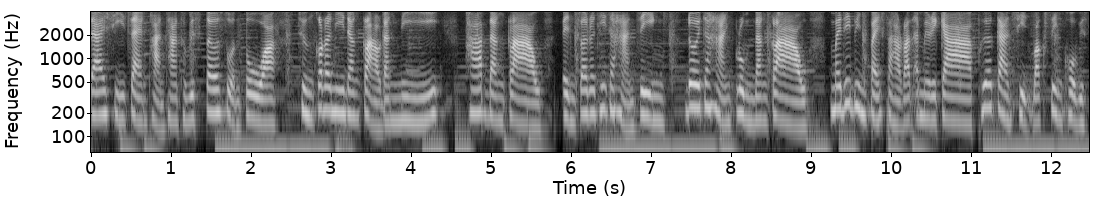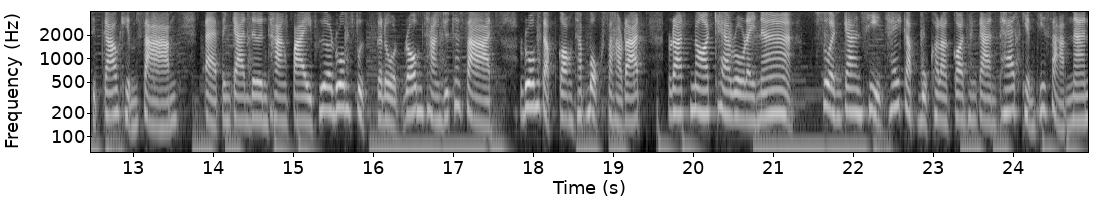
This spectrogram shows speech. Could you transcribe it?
ได้ชี้แจงผ่านทางทวิสเตอร์ส่วนตัว ถึงกรณีดังกล่าวดังนี้ ภาพดังกล่าว เป็นเจ้าหน้าที่ทหารจริง โดยทหารกลุ่มดังกล่าว ไม่ได้บินไปสหรัฐอเมริกา เพื่อการฉีดวัคซีนโควิด -19 เข็ม 3 แต่เป็นการเดินทางไปเพื่อร่วมฝึกกระโดดร่มทางยุทธศาสตร์ ร่วมกับกองทัพบบกสหรัฐ รัฐนอร์ทแคโรไลนาส่วนการฉีดให้กับบุคลากรทางการแพทย์เข็มที่ 3 นั้น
